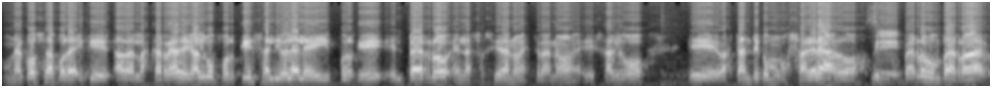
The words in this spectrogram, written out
una cosa por ahí que, a ver, las carreras de galgo, ¿por qué salió la ley? Porque el perro en la sociedad nuestra, ¿no? Es algo eh, bastante como sagrado. Sí. Un perro es un perro, a ver,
